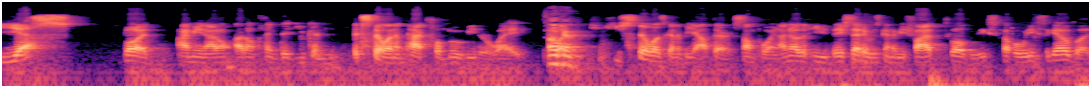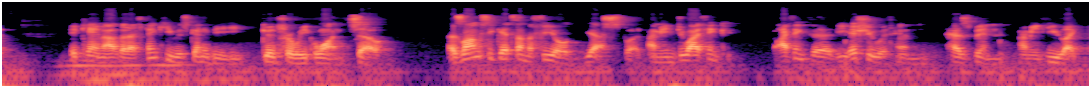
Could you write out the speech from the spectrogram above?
Yes, but I mean, I don't, I don't think that you can. It's still an impactful move either way. Okay. Like, he still is going to be out there at some point. I know that he. They said it was going to be five to twelve weeks a couple weeks ago, but it came out that I think he was going to be good for week one. So as long as he gets on the field, yes. But I mean, do I think? I think the the issue with him has been. I mean, he like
